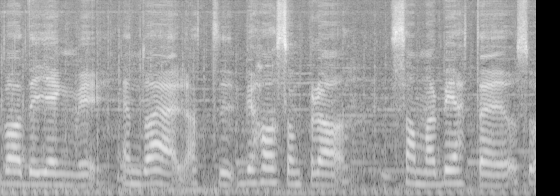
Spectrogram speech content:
var det gäng vi ändå är, att vi har sånt bra samarbete och så.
